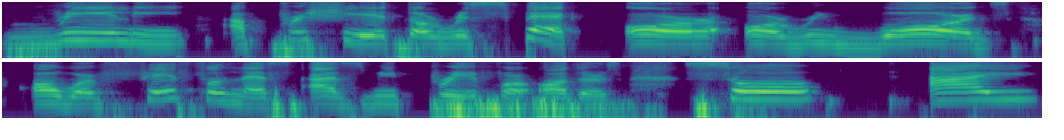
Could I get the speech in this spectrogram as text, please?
really appreciate or respect or, or rewards our faithfulness as we pray for others. So I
